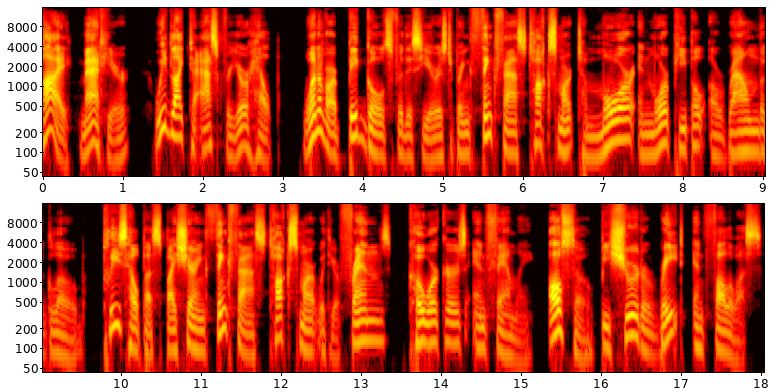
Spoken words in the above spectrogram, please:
Hi, Matt here. We'd like to ask for your help. One of our big goals for this year is to bring Think Fast, Talk Smart to more and more people around the globe. Please help us by sharing Think Fast, Talk Smart with your friends, coworkers, and family. Also, be sure to rate and follow us.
